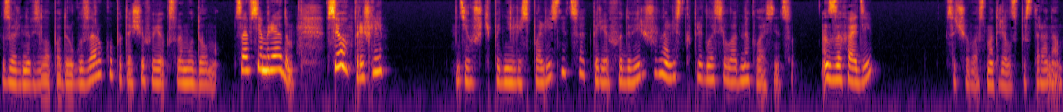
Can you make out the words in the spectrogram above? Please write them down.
Зорина взяла подругу за руку, потащив ее к своему дому. «Совсем рядом. Все, пришли». Девушки поднялись по лестнице, отперев дверь, журналистка пригласила одноклассницу. «Заходи». Сычева осмотрелась по сторонам.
